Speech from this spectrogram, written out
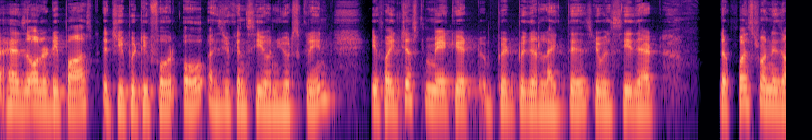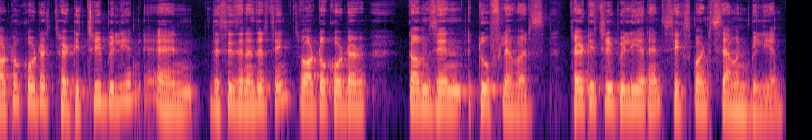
has already passed a GPT-4o as you can see on your screen. If I just make it a bit bigger like this, you will see that the first one is autocoder 33 billion and this is another thing. So autocoder comes in two flavors 33 billion and 6.7 billion.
